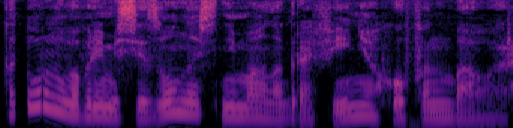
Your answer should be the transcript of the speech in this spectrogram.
которую во время сезона снимала графиня Хоффенбауэр.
